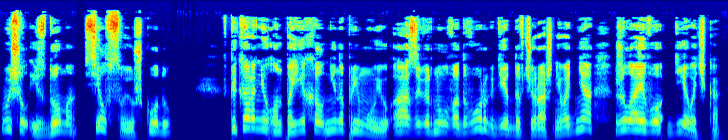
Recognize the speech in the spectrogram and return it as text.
вышел из дома, сел в свою «Шкоду». В пекарню он поехал не напрямую, а завернул во двор, где до вчерашнего дня жила его девочка –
